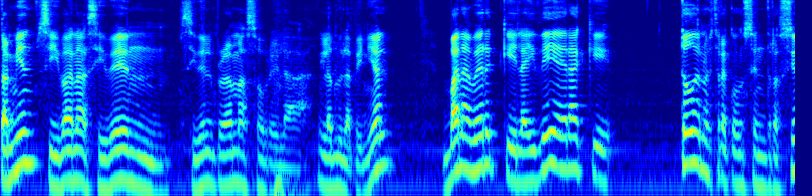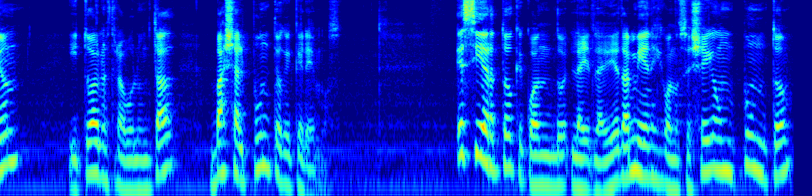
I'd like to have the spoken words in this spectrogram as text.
también si van a, si ven, si ven el programa sobre la glándula pineal, van a ver que la idea era que toda nuestra concentración y toda nuestra voluntad vaya al punto que queremos. Es cierto que cuando la, la idea también es que cuando se llega a un punto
